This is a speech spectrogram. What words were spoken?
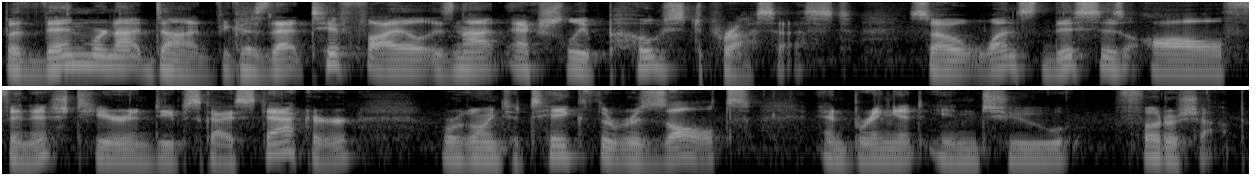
But then we're not done because that TIFF file is not actually post processed. So once this is all finished here in Deep Sky Stacker, we're going to take the result and bring it into Photoshop.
